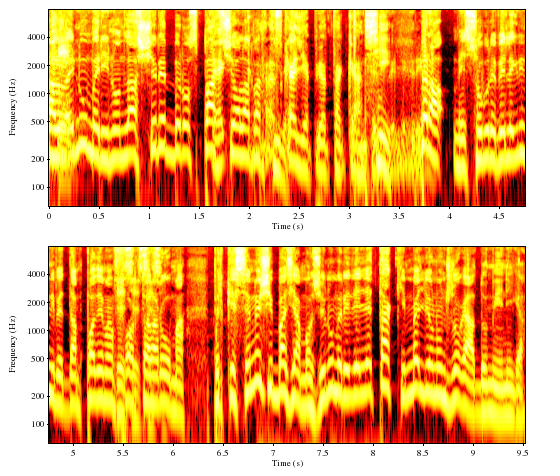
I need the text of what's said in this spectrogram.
Allora, Sì. i numeri non lascerebbero spazio Eh, alla partita. Kvaratskhelia è più attaccante Sì, di Pellegrini. però messo pure Pellegrini per dare un po' di manforte Sì, sì, alla sì, Roma. Perché se noi ci basiamo sui numeri degli attacchi, meglio non giocare domenica.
